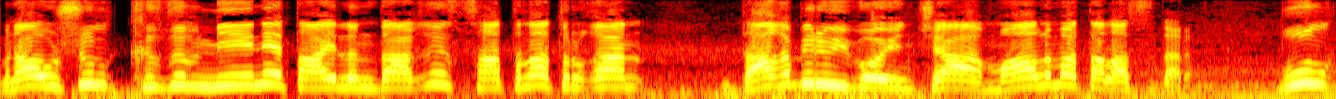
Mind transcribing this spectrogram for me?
мына ушул Кызыл Мээнет айылындагы сатыла турган дагы бир үй Бул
